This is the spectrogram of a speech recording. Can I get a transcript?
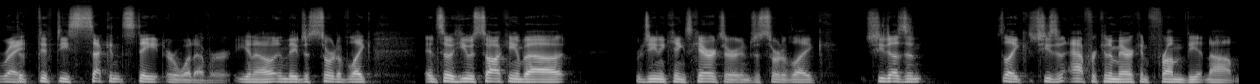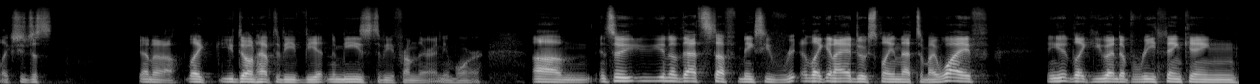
Right. the 52nd state or whatever, you know, and they just sort of like, and so he was talking about Regina King's character and just sort of like, she doesn't, like, she's an African American from Vietnam. Like, she just, I don't know, like, you don't have to be Vietnamese to be from there anymore. Um, and so, you know, that stuff makes you re- like, and I had to explain that to my wife, and you, like, you end up rethinking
